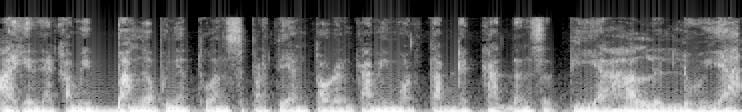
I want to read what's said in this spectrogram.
Akhirnya kami bangga punya Tuhan seperti Engkau dan kami mau tetap dekat dan setia. Haleluya.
